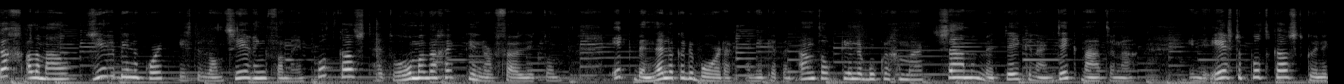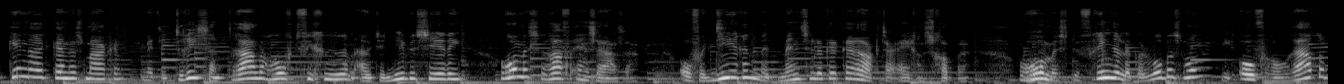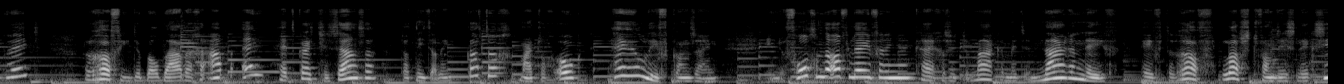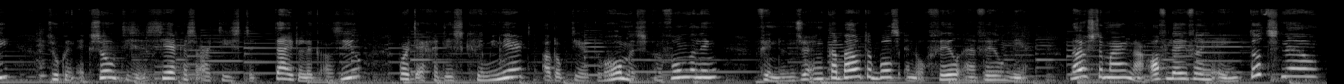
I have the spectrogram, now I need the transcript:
Dag allemaal, zeer binnenkort is de lancering van mijn podcast Het Rommelige Kinderfeuilleton. Ik ben Nelleke de Boorder en ik heb een aantal kinderboeken gemaakt samen met tekenaar Dick Matena. In de eerste podcast kunnen kinderen kennis maken met de drie centrale hoofdfiguren uit de nieuwe serie Rommes, Raf en Zaza. Over dieren met menselijke karaktereigenschappen. Rommes de vriendelijke lobbeshond die overal raad op weet. Raffi de baldadige aap en het katje Zaza dat niet alleen kattig, maar toch ook heel lief kan zijn. In de volgende afleveringen krijgen ze te maken met een nare neef. Heeft Raf last van dyslexie? Zoeken exotische circusartiesten tijdelijk asiel? Wordt er gediscrimineerd? Adopteert Rommes een vondeling? Vinden ze een kabouterbos en nog veel en veel meer? Luister maar naar aflevering 1. Tot snel!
